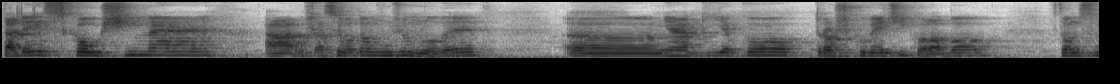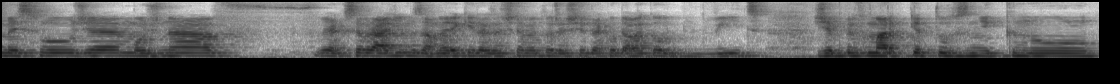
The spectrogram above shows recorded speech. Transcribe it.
Tady zkoušíme, a už asi o tom můžu mluvit, uh, nějaký jako trošku větší kolabo, v tom smyslu, že možná, v, jak se vrátím z Ameriky, tak začneme to řešit jako daleko víc, že by v marketu vzniknul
